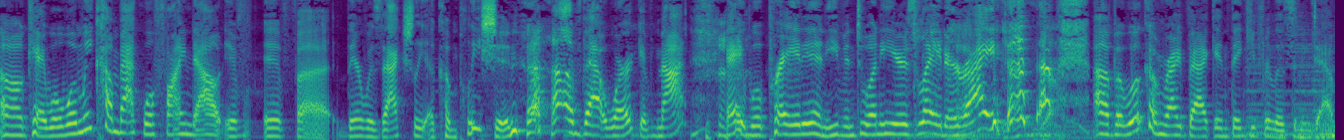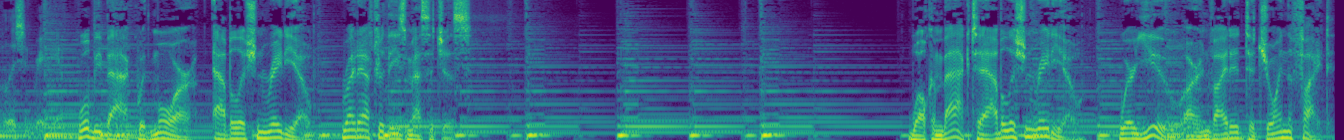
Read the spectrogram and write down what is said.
Okay, well, when we come back, we'll find out if if uh, there was actually a completion of that work. If not, hey, we'll pray it in even twenty years later, right? uh, but we'll come right back, and thank you for listening to Abolition Radio. We'll be back with more Abolition Radio right after these messages. Welcome back to Abolition Radio, where you are invited to join the fight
